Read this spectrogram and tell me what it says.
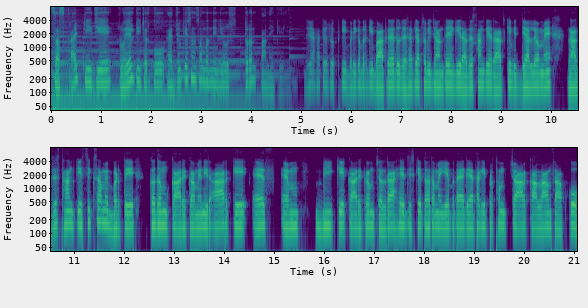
सब्सक्राइब कीजिए रॉयल टीचर को एजुकेशन संबंधी न्यूज़ तुरंत पाने के लिए। जी हाँ साथियों, इस वक्त की बड़ी खबर की बात करें तो जैसा कि आप सभी जानते हैं कि राजस्थान के राजकीय विद्यालयों में राजस्थान के शिक्षा में बढ़ते कदम कार्यक्रम यानी आर के एस एम बी के कार्यक्रम चल रहा है, जिसके तहत हमें यह बताया गया था कि प्रथम चार कालांश आपको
